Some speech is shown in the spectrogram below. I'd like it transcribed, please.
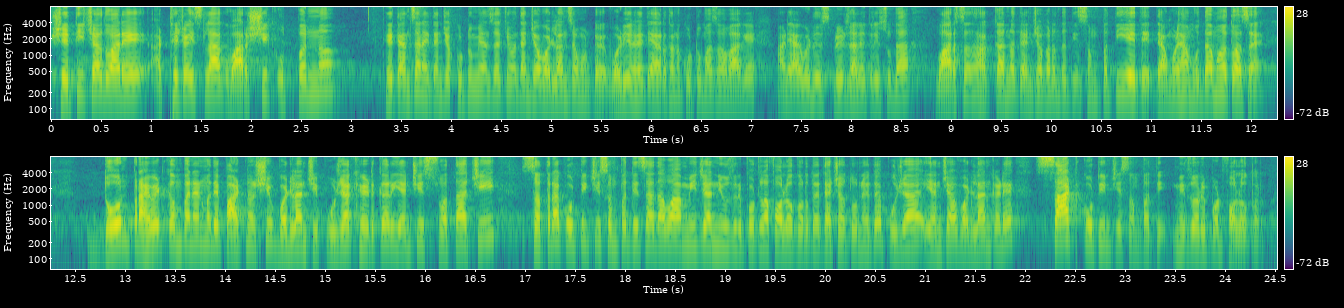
शेतीच्याद्वारे अठ्ठेचाळीस लाख वार्षिक उत्पन्न. हे त्यांचं नाही त्यांच्या कुटुंबियांचं किंवा त्यांच्या वडिलांचं म्हणतोय. वडील हे त्या अर्थानं कुटुंबाचा भाग आहे आणि आईवडील स्प्लिट झाले तरी सुद्धा वारसा हक्कानं त्यांच्यापर्यंत ती संपत्ती येते. त्यामुळे हा मुद्दा महत्त्वाचा आहे. दोन प्रायव्हेट कंपन्यांमध्ये पार्टनरशिप वडिलांची. पूजा खेडकर यांची स्वतःची सतरा कोटीची संपत्तीचा दावा मी ज्या न्यूज रिपोर्टला फॉलो करतोय त्याच्यातून येतोय. पूजा यांच्या वडिलांकडे साठ कोटींची संपत्ती. मी जो रिपोर्ट फॉलो करतोय.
